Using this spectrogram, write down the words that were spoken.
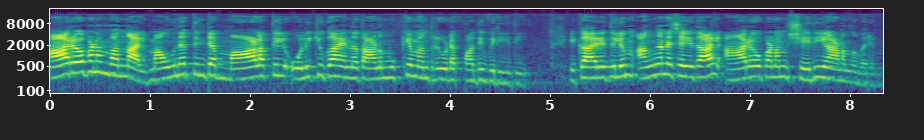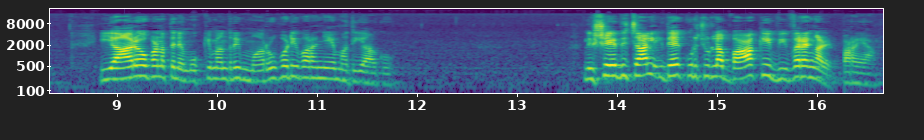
ആരോപണം വന്നാൽ മൗനത്തിന്റെ മാളത്തിൽ ഒളിക്കുക എന്നതാണ് മുഖ്യമന്ത്രിയുടെ പതിവ് രീതി ഇക്കാര്യത്തിലും അങ്ങനെ ചെയ്താൽ ആരോപണം ശരിയാണെന്ന് വരും. ഈ ആരോപണത്തിന് മുഖ്യമന്ത്രി മറുപടി പറഞ്ഞേ മതിയാകൂ. നിഷേധിച്ചാൽ ഇതേക്കുറിച്ചുള്ള ബാക്കി വിവരങ്ങൾ പറയാം.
